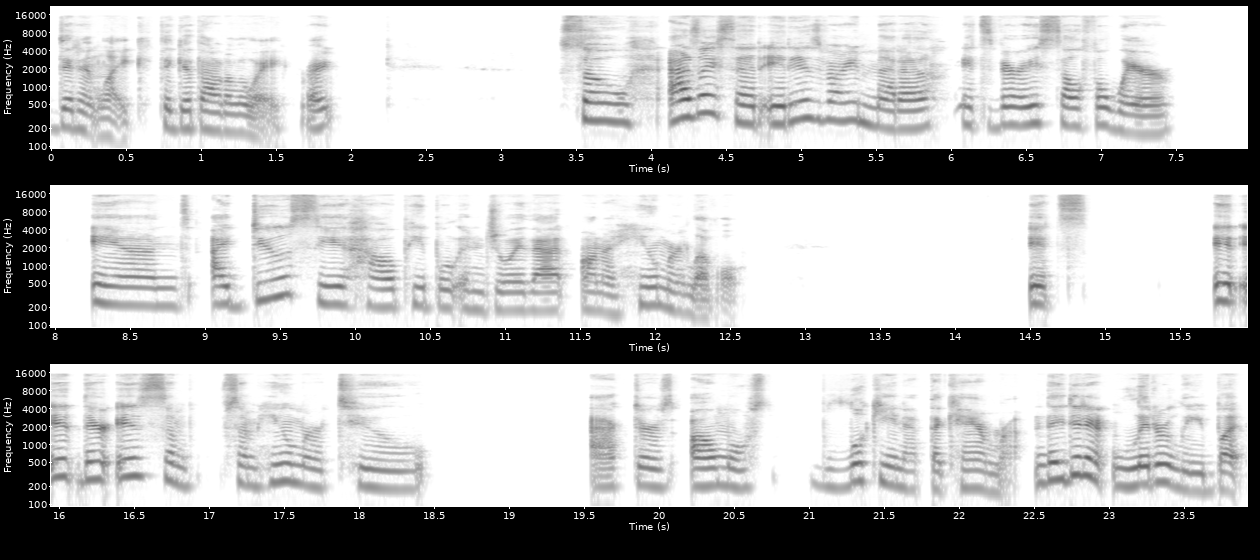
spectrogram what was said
didn't like to get that out of the way, right? So, as I said, it is very meta, it's very self aware, and I do see how people enjoy that on a humor level. It's it, it there is some some humor to actors almost looking at the camera. They didn't literally, but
